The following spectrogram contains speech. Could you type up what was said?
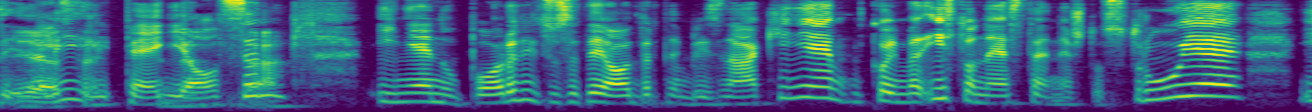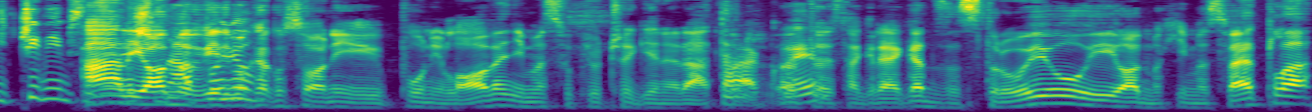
jeli, jeste. ili Peggy Da, Olsen, da. i njenu porodicu sa te odvratne bliznakinje, kojima isto nestaje nešto struje i čini im se da Ali odmah napolju. vidimo kako su oni puni love, njima se uključuje generator, Tako je. to je agregat za struju i odmah ima svetla.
